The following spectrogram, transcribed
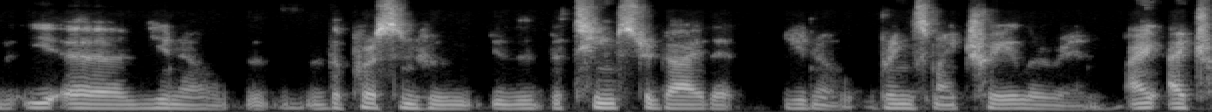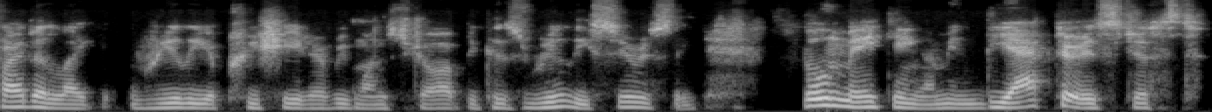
uh, you know, the, the person who the, the, teamster guy that you know brings my trailer in. I I try to like really appreciate everyone's job because really, seriously, filmmaking. I mean, the actor is just.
